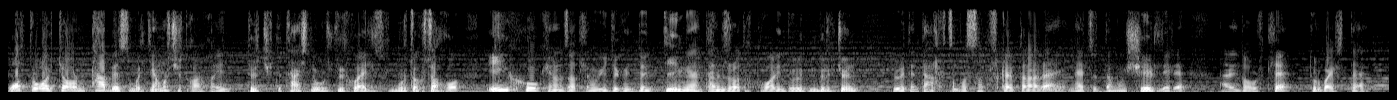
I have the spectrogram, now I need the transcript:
Walter White-ийн орон та байсан бол ямар ч хэд гарах вэ? Тэр чигтээ цааш нь үргэлжлүүлэх үү, аль эсвэл бүр зогсоох уу? Ийхүү кино задлан видео контентын 56 дахь дугаар энэ төрөд өндөрлж байна. Юу тань таалагдсан бол subscribe дараарай. Найзуудаа мөн шеэрлээрэй. Дараагийн дугаартлаа түр баяртай.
